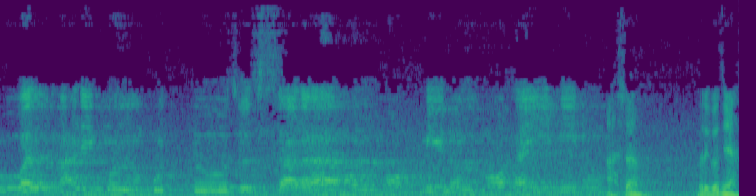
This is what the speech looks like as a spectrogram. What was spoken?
هو الملك القدوس القدوس السلام المؤمن المهيمن أحسن berikutnya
